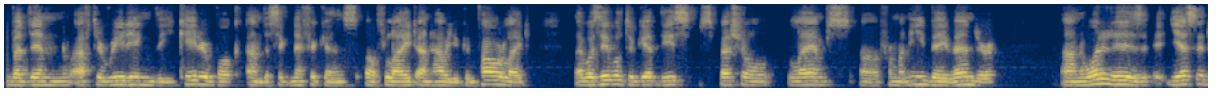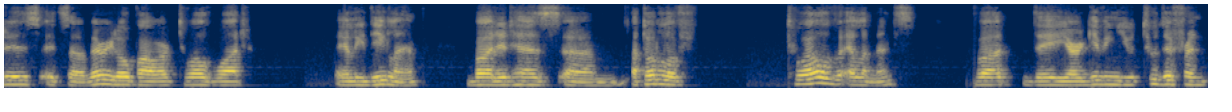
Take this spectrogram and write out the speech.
But then after reading the Cater book on the significance of light and how you can power light, I was able to get these special lamps uh, from an eBay vendor. And what it is, yes, it is. It's a very low power, 12 watt LED lamp, but it has um, a total of 12 elements, but they are giving you two different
